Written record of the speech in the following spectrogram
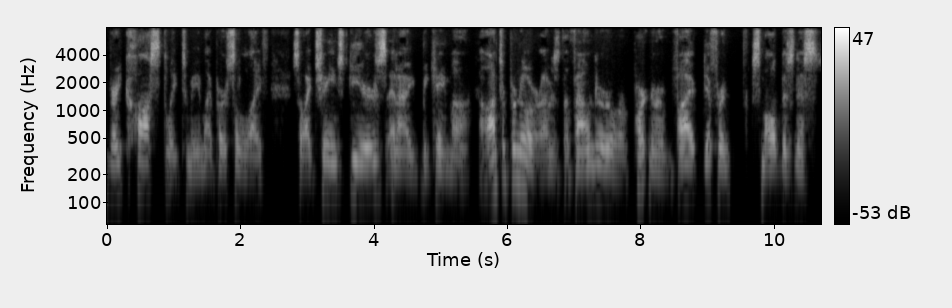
very costly to me in my personal life. So I changed gears and I became an entrepreneur. I was the founder or partner of five different small business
